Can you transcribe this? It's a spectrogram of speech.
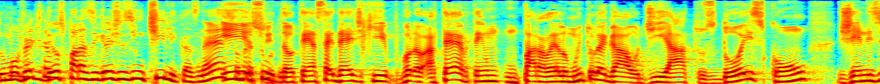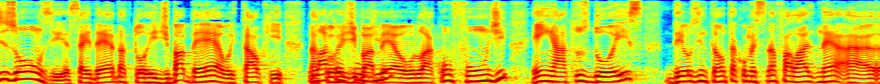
do mover de Deus para as igrejas gentílicas, né? Isso, Sobretudo. então tem essa ideia de que. Até tem um, um paralelo muito legal de Atos 2 com Gênesis 11. Essa ideia da Torre de Babel e tal, que na Lá Torre de confundiu. Babel lá confunde. Em Atos 2, Deus então está começando a falar, né? a-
